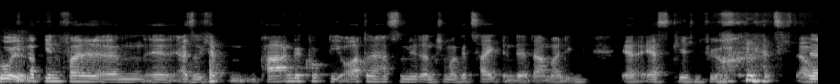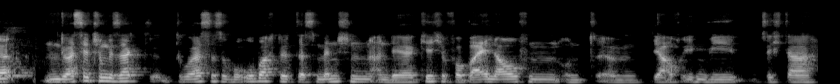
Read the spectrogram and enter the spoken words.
cool. Ich auf jeden Fall, ähm, äh, also ich habe ein paar angeguckt, die Orte hast du mir dann schon mal gezeigt in der damaligen Erstkirchenführung. als ich da ja. Du hast jetzt schon gesagt, du hast es so beobachtet, dass Menschen an der Kirche vorbeilaufen und ähm, ja auch irgendwie sich da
